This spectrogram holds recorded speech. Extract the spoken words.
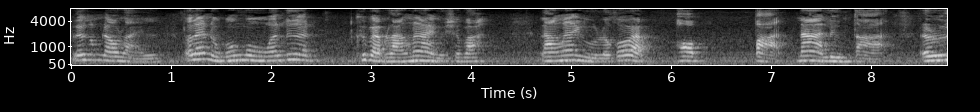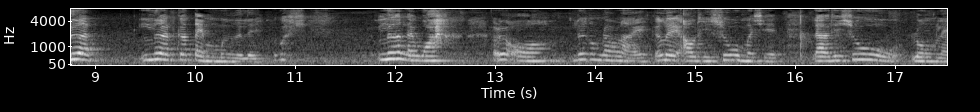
เลือดกำเดาไหล ตอนแรกหนูก็งงว่าเลือดคือแบบล้างหน้าอยู่ใช่ปะล้างหน้าอยู่แล้วก็แบบพอปาดหน้าลืมตา แล้วเลือดเลือดก็เต็มมือเลยเลือดอะไรวะก็เลยอ๋อเลือดกำเดาไหลก็เลยเอาทิชชู่มาเช็ด แล้วทิชชู่โรงแร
